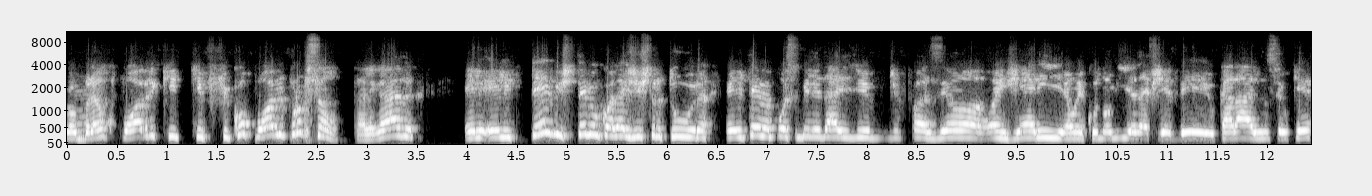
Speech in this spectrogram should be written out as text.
é o branco pobre que, que ficou pobre por opção, tá ligado? Ele, ele teve, teve um colégio de estrutura, ele teve a possibilidade de, de fazer uma, uma engenharia, uma economia na FGV, o caralho, não sei o quê.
